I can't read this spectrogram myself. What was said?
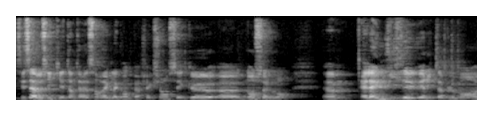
c'est ça aussi qui est intéressant avec la grande perfection, c'est que euh, non seulement euh, elle a une visée véritablement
